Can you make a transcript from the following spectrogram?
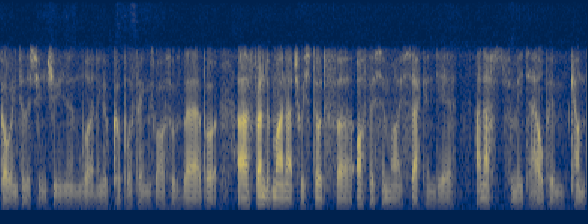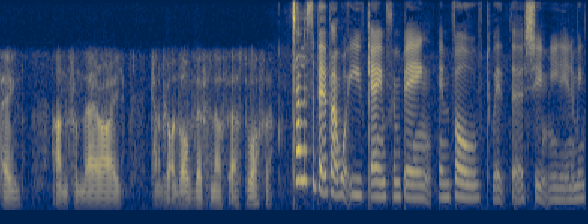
going to the Students' Union and learning a couple of things whilst I was there. But a friend of mine actually stood for office in my second year and asked for me to help him campaign. And from there, I kind of got involved with everything else it has to offer. Tell us a bit about what you've gained from being involved with the student union. I mean,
